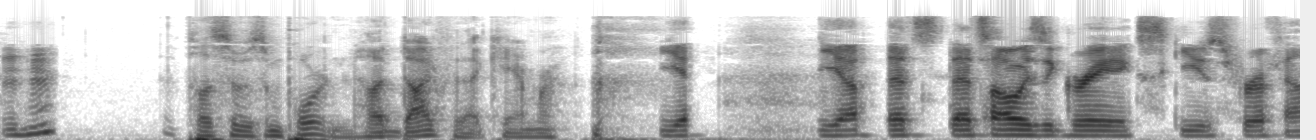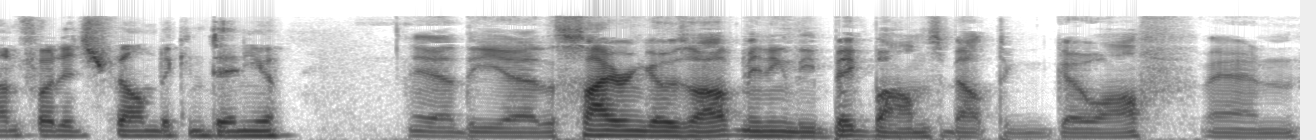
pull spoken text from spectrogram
Mm-hmm. Plus, it was important. Hud died for that camera. Yep. That's that's always a great excuse for a found footage film to continue. Yeah, the uh, the siren goes off, meaning the big bomb's about to go off, and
